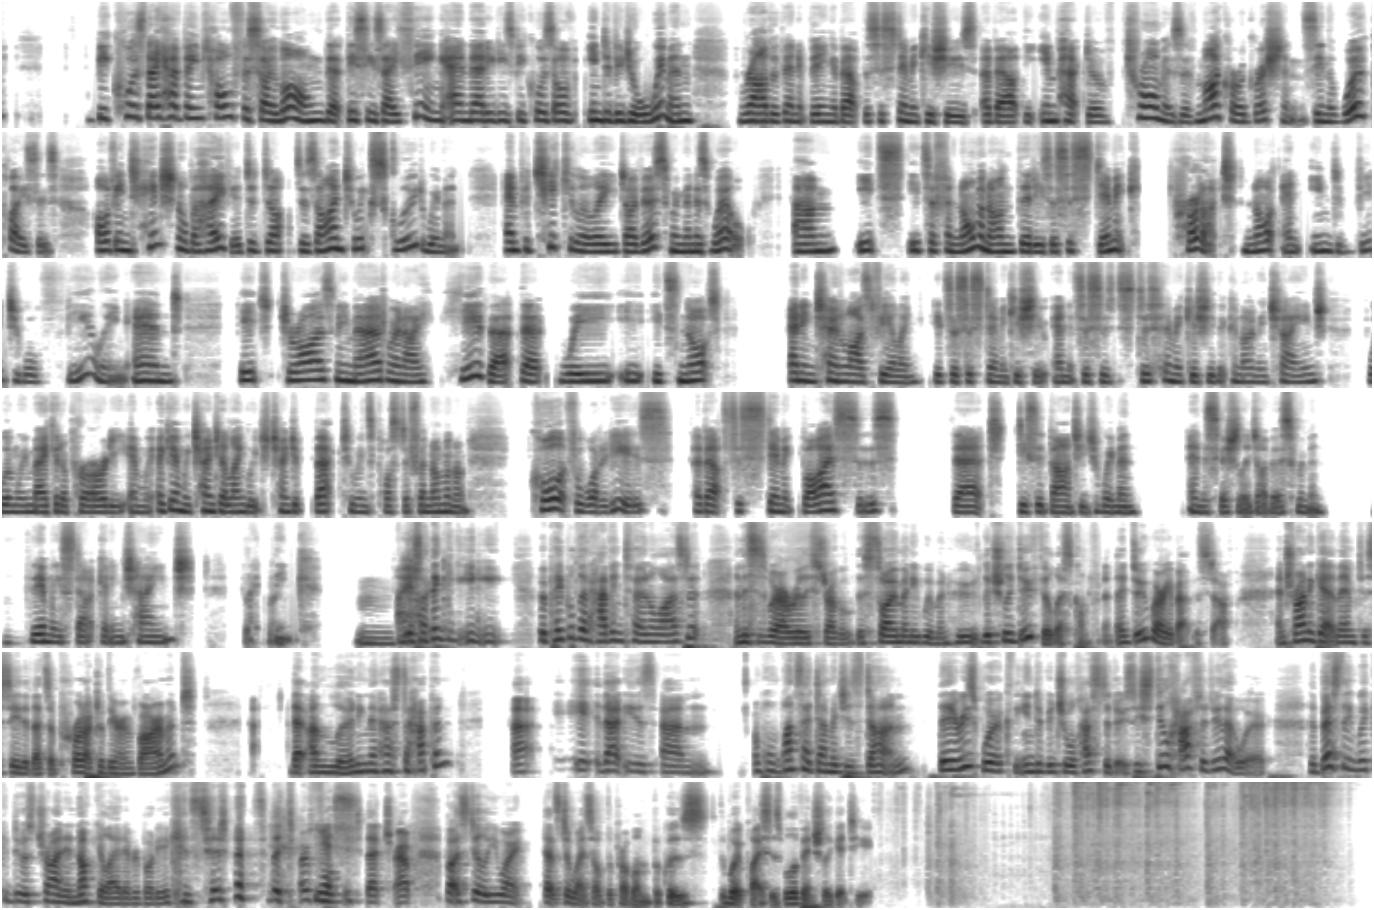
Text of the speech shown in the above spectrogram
because they have been told for so long that this is a thing and that it is because of individual women rather than it being about the systemic issues, about the impact of traumas, of microaggressions in the workplaces, of intentional behaviour de- designed to exclude women, and particularly diverse women as well. Um, it's it's a phenomenon that is a systemic product, not an individual feeling, and it drives me mad when I hear that that we it's not an internalized feeling. It's a systemic issue and it's a systemic issue that can only change when we make it a priority. And we, again, we change our language, change it back to imposter phenomenon, call it for what it is about systemic biases that disadvantage women and especially diverse women. Mm. Then we start getting change, I think. Mm. I yes, hope. I think you, you, for people that have internalized it, and this is where I really struggle. There's so many women who literally do feel less confident. They do worry about this stuff, and trying to get them to see that that's a product of their environment, that unlearning that has to happen. Uh, it, that is, um, well, once that damage is done, there is work the individual has to do. So you still have to do that work. The best thing we can do is try and inoculate everybody against it so they don't fall into that trap. But still, you won't. That still won't solve the problem because the workplaces will eventually get to you.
